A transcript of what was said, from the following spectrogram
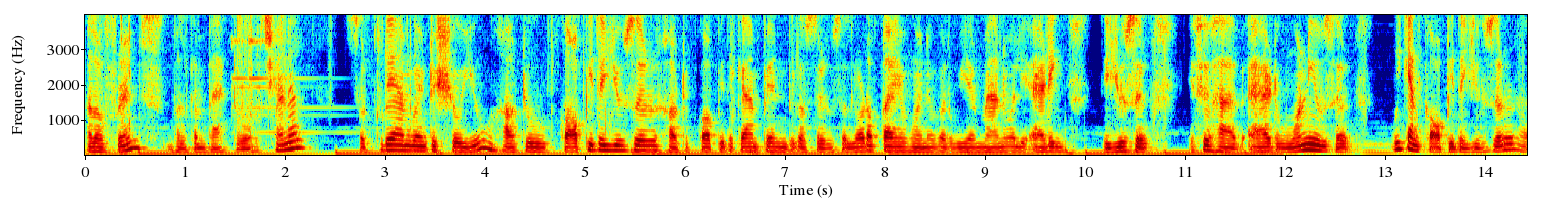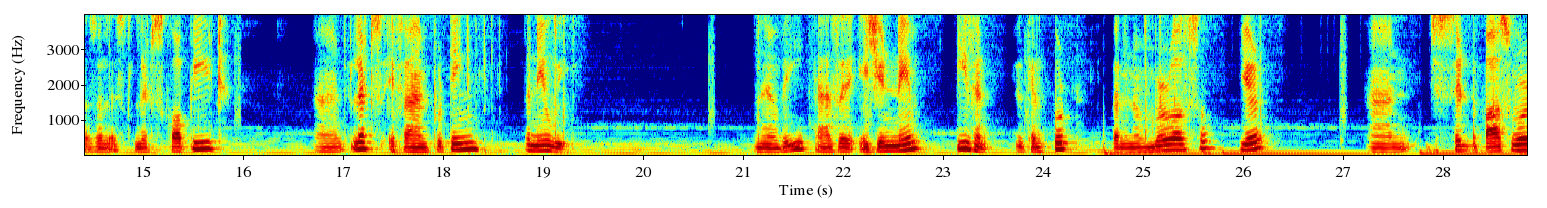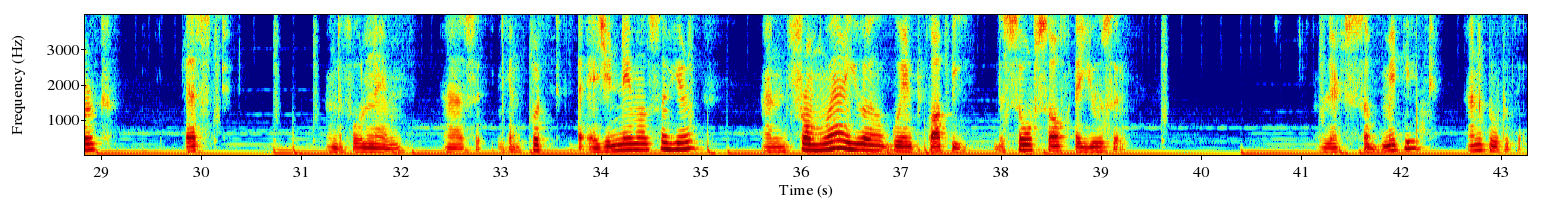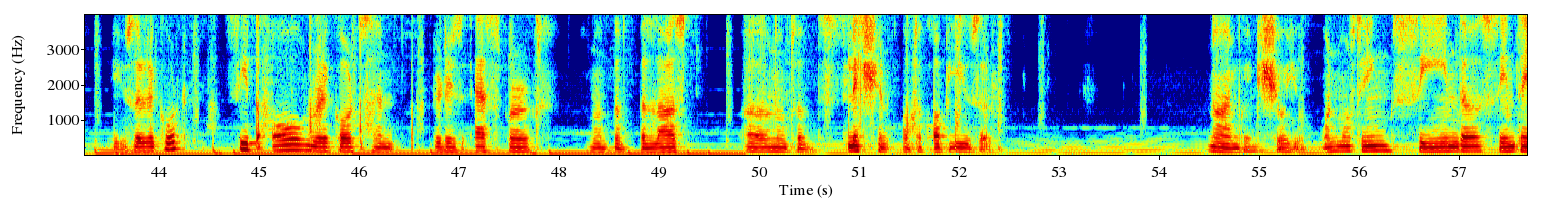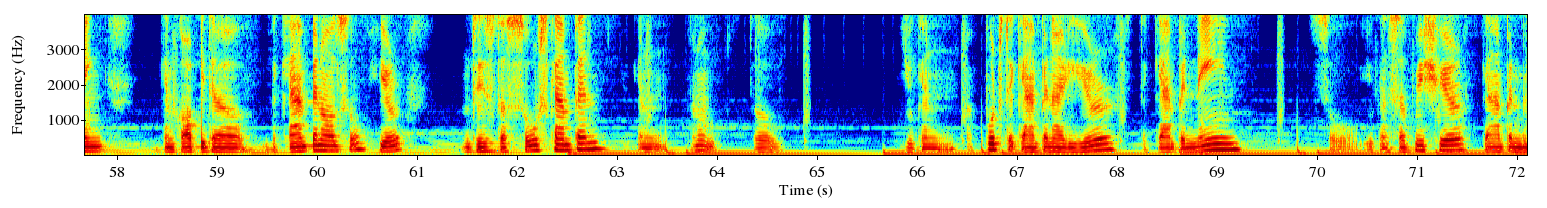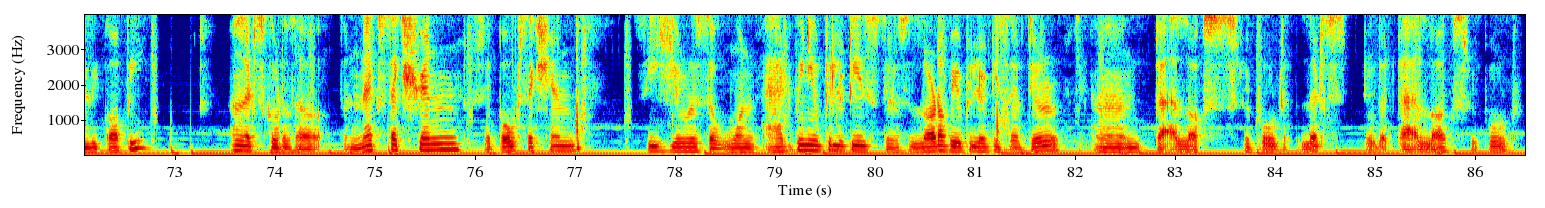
hello friends welcome back to our channel. So today i'm going to show you how to copy the user how to copy the campaign because there is a lot of time whenever we are manually adding the user. If you have add one user we can copy the user as well as let's copy it. And let's if i am putting the newbie newbie as a agent name even you can put the number also here. And just set the password test and the full name as you can put the agent name also here. And from where you are going to copy the source of the user. Let's submit it and go to the user record. See the all records and it is as per you know, the, the last uh, no, the selection of the copy user. Now i'm going to show you one more thing same the same thing can copy the the campaign also here. This is the source campaign. You can you know the you can put the campaign id here the campaign name. So you can submit here. Campaign will be copy and let's go to the the next section report section. See here is the one admin utilities. There's a lot of utilities are there. And dial logs report. Let's do the dial logs report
